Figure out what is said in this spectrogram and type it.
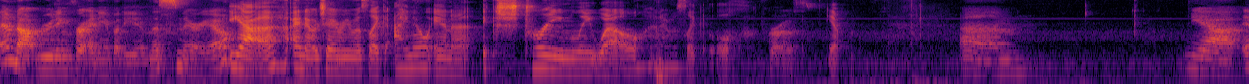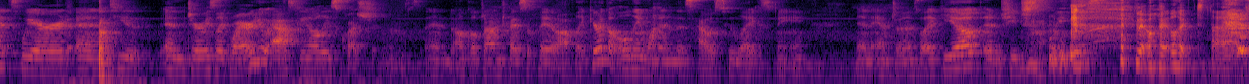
am not rooting for anybody in this scenario. yeah, I know. Jeremy was like, I know Anna extremely well. And I was like, ugh. Gross. Yep. Um. Yeah, it's weird, and he and Jeremy's like, "Why are you asking all these questions?" And Uncle John tries to play it off like, "You're the only one in this house who likes me." And Aunt Jenna's like, "Yep," and she just leaves. I know, I liked that.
